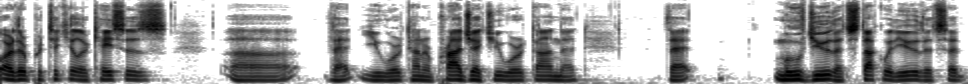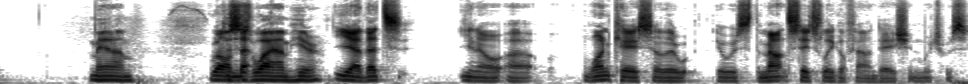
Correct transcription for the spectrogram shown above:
are there particular cases uh, that you worked on, or project you worked on that that moved you, that stuck with you, that said, "Man, I'm well. This that, is why I'm here." Yeah, that's you know uh, one case. So there, it was the Mountain States Legal Foundation, which was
